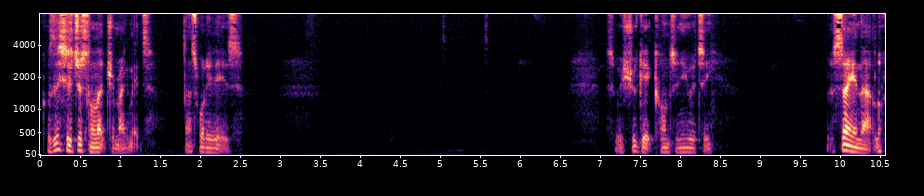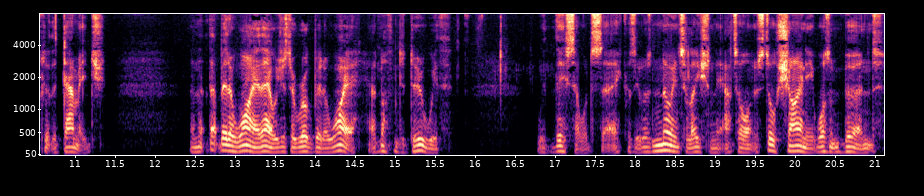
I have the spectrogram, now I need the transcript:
Because this is just an electromagnet. That's what it is. So we should get continuity. But saying that, looking at the damage, and that, that bit of wire there was just a rug bit of wire. It had nothing to do with with this, I would say, because it was no insulation in at all. It was still shiny. It wasn't burnt.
